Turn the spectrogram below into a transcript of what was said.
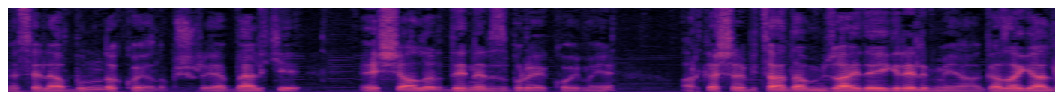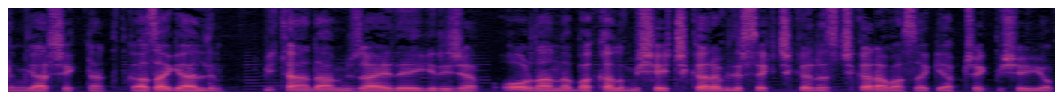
Mesela bunu da koyalım şuraya. Belki eşyaları deneriz buraya koymayı. Arkadaşlar bir tane daha müzayedeye girelim mi ya? Gaza geldim gerçekten. Gaza geldim. Bir tane daha müzayedeye gireceğim. Oradan da bakalım bir şey çıkarabilirsek çıkarız. Çıkaramazsak yapacak bir şey yok.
